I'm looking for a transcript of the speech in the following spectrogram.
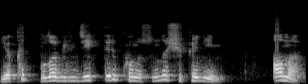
Yakıt bulabilecekleri konusunda şüpheliyim. Ama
